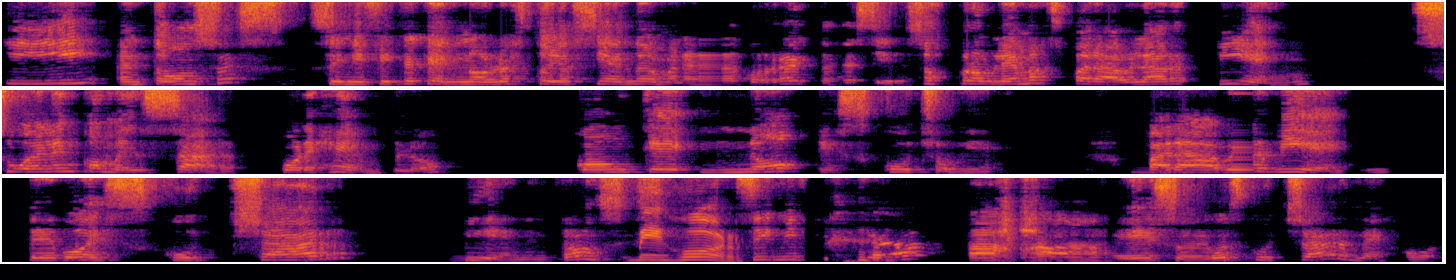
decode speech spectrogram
y entonces significa que no lo estoy haciendo de manera correcta. Es decir, esos problemas para hablar bien suelen comenzar, por ejemplo, con que no escucho bien. Para ver bien, debo escuchar bien. Entonces, mejor. Significa, ajá, eso, debo escuchar mejor.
